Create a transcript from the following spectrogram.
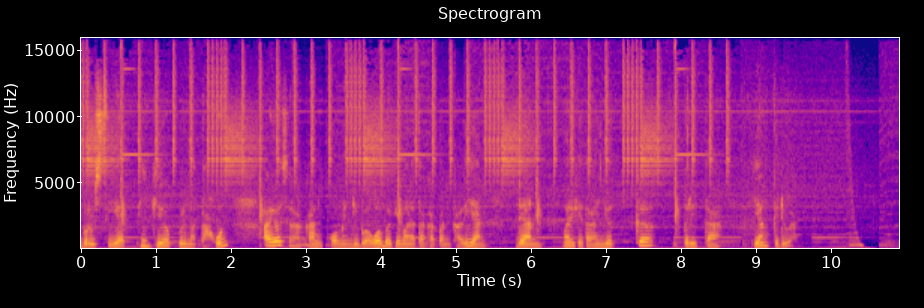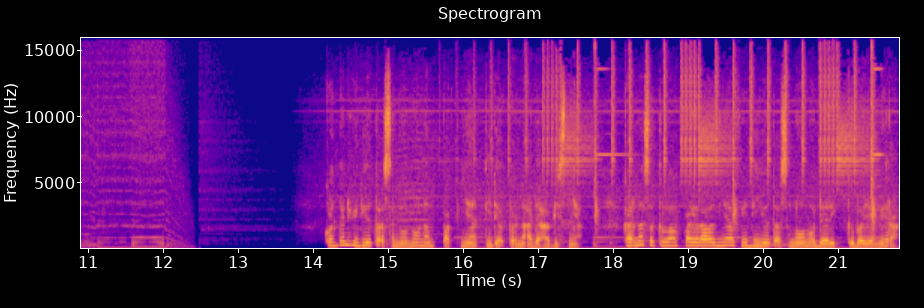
berusia 35 tahun, ayo silahkan komen di bawah bagaimana tanggapan kalian. Dan mari kita lanjut ke berita yang kedua. Konten video tak senonoh nampaknya tidak pernah ada habisnya karena setelah viralnya video tak senonoh dari kebaya merah,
